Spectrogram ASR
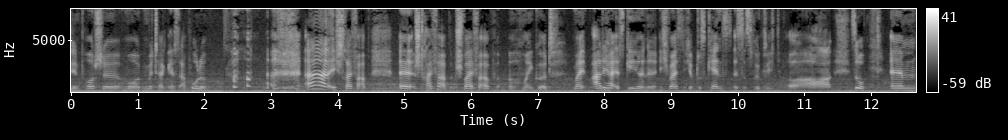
den Porsche morgen Mittag erst abhole. ah, ich streife ab. Äh, streife ab, schweife ab. Oh mein Gott. Mein ADHS-Gehirn, ne? ich weiß nicht, ob du es kennst. Es ist wirklich. Oh. So, ähm,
